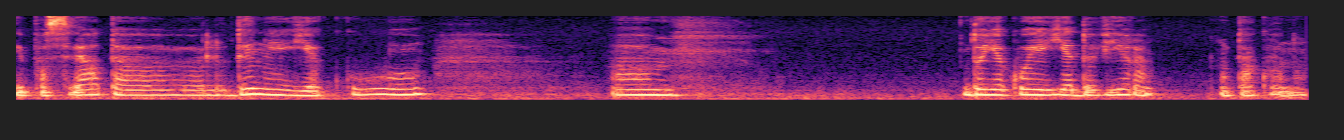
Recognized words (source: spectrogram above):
І посвята людини, яку, ем, до якої є довіра. Отак воно.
